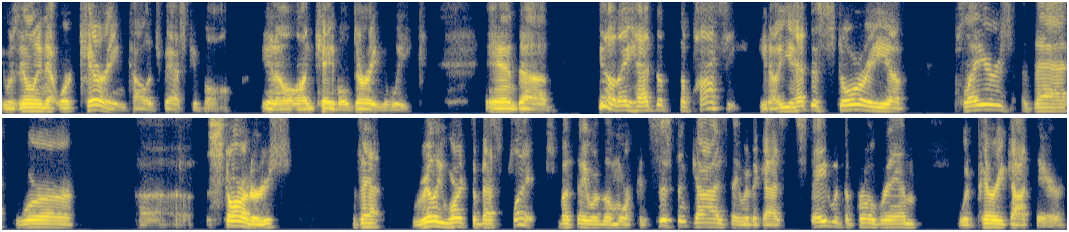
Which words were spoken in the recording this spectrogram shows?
It was the only network carrying college basketball you know, on cable during the week. And, uh, you know, they had the, the posse, you know, you had this story of players that were uh, starters that really weren't the best players, but they were the more consistent guys. They were the guys that stayed with the program when Perry got there.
